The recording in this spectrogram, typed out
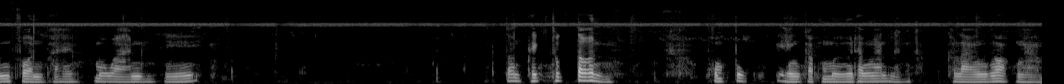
นฝนไปเมื่อวานนี้ ต้นพริกทุกต้น ผมปลูกเองกับมือทั้งนั้นเลยนะครับกำลังงอกงาม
